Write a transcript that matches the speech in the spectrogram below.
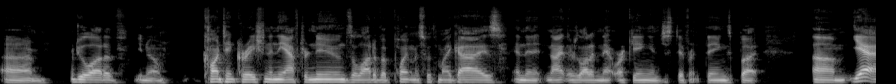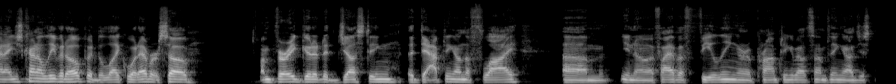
Um, I do a lot of, you know, content creation in the afternoons, a lot of appointments with my guys. And then at night, there's a lot of networking and just different things. But um, yeah, and I just kind of leave it open to like whatever. So I'm very good at adjusting, adapting on the fly. Um, you know, if I have a feeling or a prompting about something, I'll just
